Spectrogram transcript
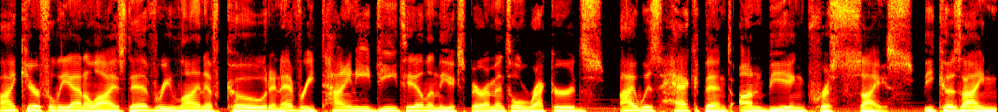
I carefully analyzed every line of code and every tiny detail in the experimental records. I was heck bent on being precise because I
